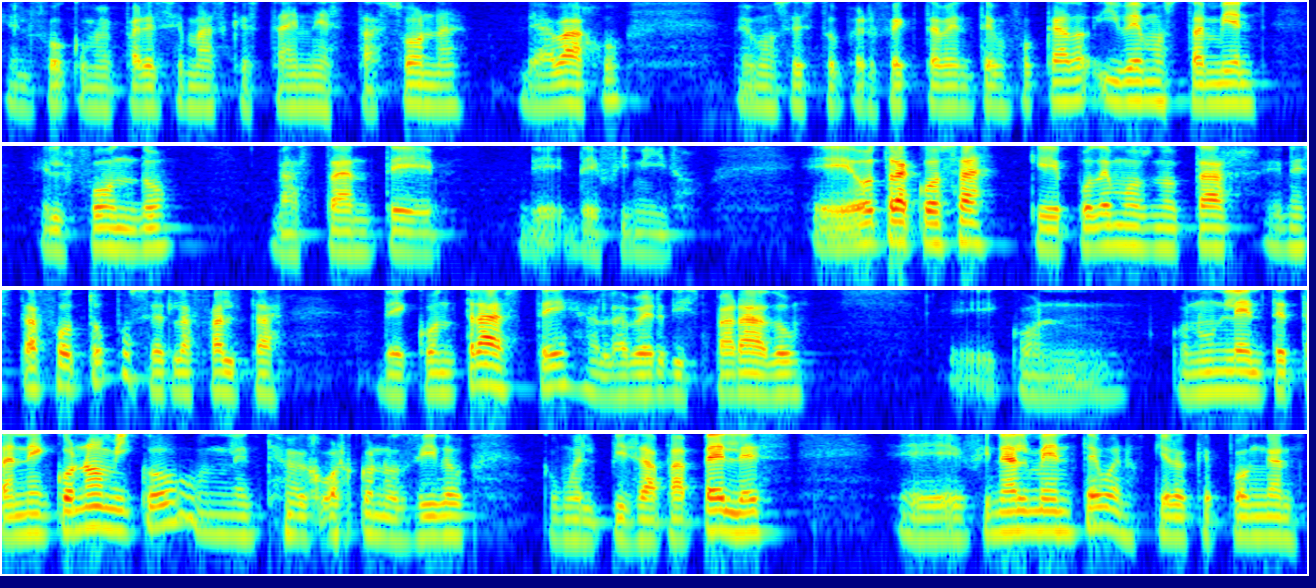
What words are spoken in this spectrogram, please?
el foco me parece más que está en esta zona de abajo vemos esto perfectamente enfocado y vemos también el fondo bastante definido eh, otra cosa que podemos notar en esta foto pues es la falta de contraste al haber disparado eh, con, un lente tan económico, un lente mejor conocido como el pisapapeles. Eh, finalmente, bueno, quiero que pongan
